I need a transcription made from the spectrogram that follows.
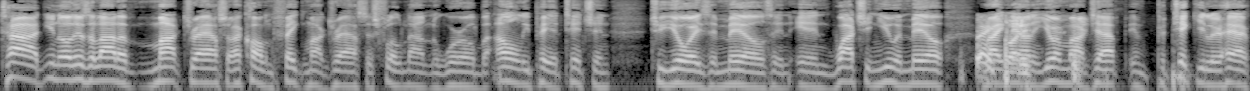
Todd, you know, there's a lot of mock drafts, or I call them fake mock drafts, that's floating out in the world, but I only pay attention to yours and Mel's and, and watching you and Mel Thanks, right buddy. now and your mock draft in particular have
